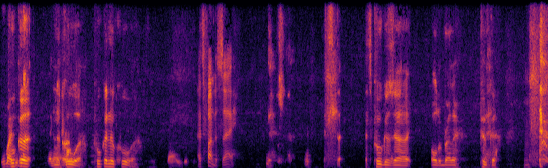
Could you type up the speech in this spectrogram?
Puka might Puka the- Nacua. Puka Nacua. That's fun to say. That's Puka's uh older brother. Puka.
